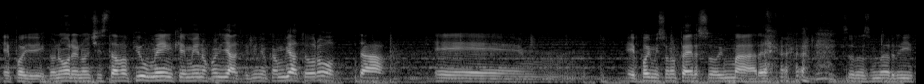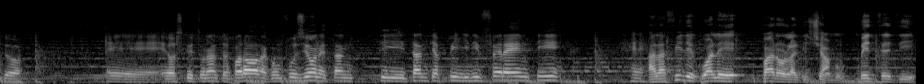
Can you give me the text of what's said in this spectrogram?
E poi con ore non ci stava più, men che meno con gli altri, quindi ho cambiato rotta e, e poi mi sono perso in mare, sono smarrito. e, e ho scritto un'altra parola, confusione, tanti, tanti appigli differenti. Alla fine quale parola diciamo mentre ti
